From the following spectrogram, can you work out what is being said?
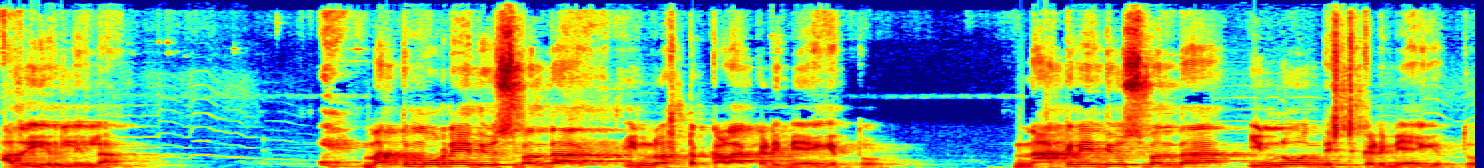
ಅದು ಇರಲಿಲ್ಲ. ಮತ್ತು ಮೂರನೇ ದಿವಸ ಬಂದ, ಇನ್ನಷ್ಟು ಕಳ ಕಡಿಮೆ ಆಗಿತ್ತು. ನಾಲ್ಕನೇ ದಿವಸ ಬಂದ ಇನ್ನೂ ಒಂದಿಷ್ಟು ಕಡಿಮೆ ಆಗಿತ್ತು.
